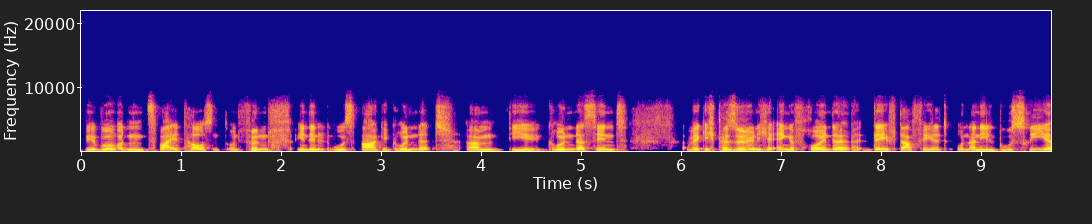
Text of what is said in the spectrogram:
wir wurden 2005 in den USA gegründet. Ähm, die Gründer sind wirklich persönliche enge Freunde, Dave Duffield und Anil Busri.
